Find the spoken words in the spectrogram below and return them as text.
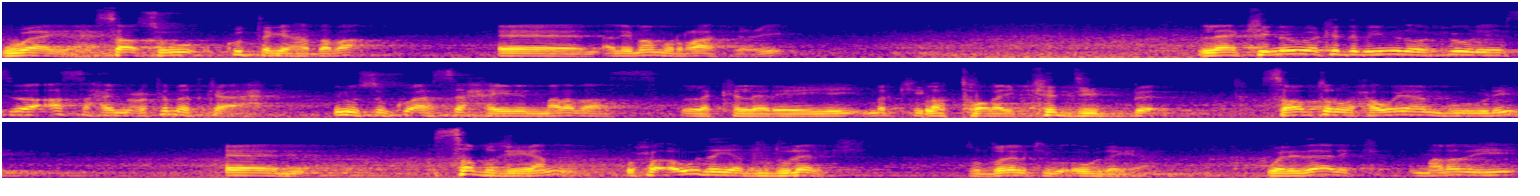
waaya saasuu ku tegey haddaba alimaam الraafici laakiin nabiga kadib yimid wuxuu ihi sida asaxay muctamadka ah inuusan ku asaxaynin maradaas la kalareeyey markii la tolay kadib. Sababtuna waxaa weeyaan buu idhi sabqigan wuxuu awdayaa duduleelkii duduleelkii buu awdayaa walidaalik maradii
